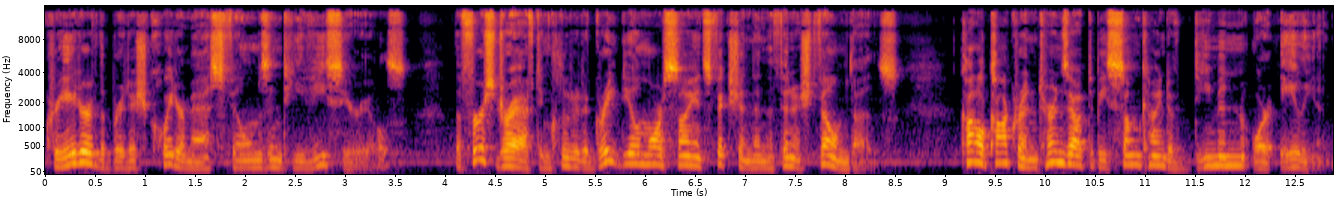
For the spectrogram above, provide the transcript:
creator of the British Quatermass films and TV serials. The first draft included a great deal more science fiction than the finished film does. Conal Cochran turns out to be some kind of demon or alien.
